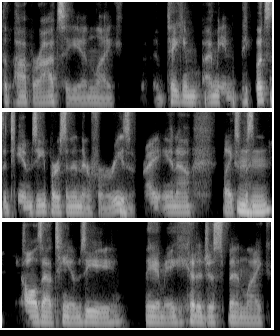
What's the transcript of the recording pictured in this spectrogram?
the paparazzi and like taking i mean he puts the tmz person in there for a reason right you know like specifically Mhm. calls out tmz i mean he could have just been like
